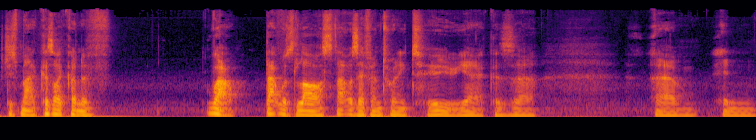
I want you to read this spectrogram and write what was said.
which is mad because I kind of well that was last that was FM twenty two yeah because uh, um, in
